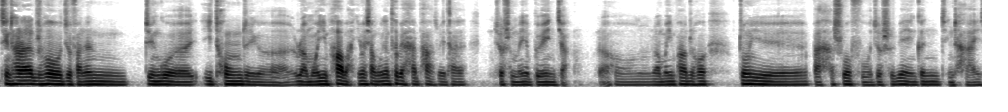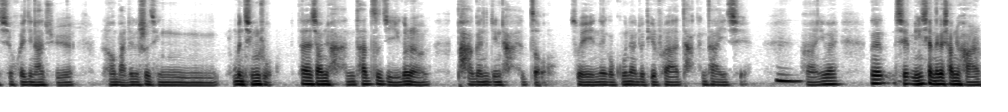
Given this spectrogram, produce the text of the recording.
警察来了之后，就反正经过一通这个软磨硬泡吧，因为小姑娘特别害怕，所以她就什么也不愿意讲。然后软磨硬泡之后，终于把她说服，就是愿意跟警察一起回警察局，然后把这个事情问清楚。但是小女孩她自己一个人怕跟警察走，所以那个姑娘就提出来她跟她一起。嗯啊、因为那显明显那个小女孩，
